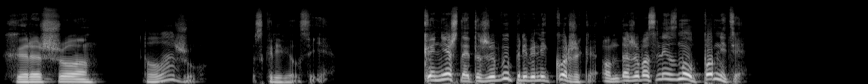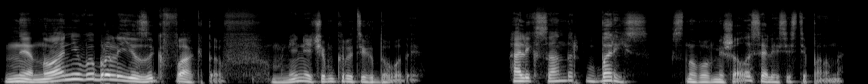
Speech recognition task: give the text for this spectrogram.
«Хорошо лажу», — скривился я. «Конечно, это же вы привели Коржика, он даже вас лизнул, помните?» Не, ну они выбрали язык фактов. Мне нечем крыть их доводы. «Александр, Борис», — снова вмешалась Олеся Степановна.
